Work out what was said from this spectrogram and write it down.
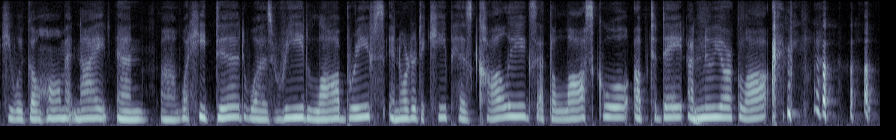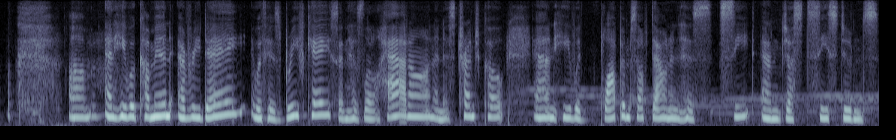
He would go home at night, and uh, what he did was read law briefs in order to keep his colleagues at the law school up to date on New York law. I mean, um, and he would come in every day with his briefcase and his little hat on and his trench coat, and he would plop himself down in his seat and just see students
